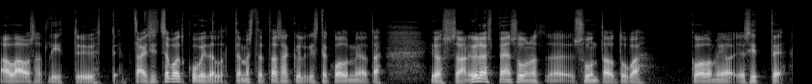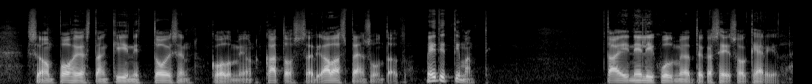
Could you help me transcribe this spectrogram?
alaosat liittyy yhteen. Tai sitten sä voit kuvitella tämmöistä tasakylkistä kolmiota, jossa on ylöspäin suuntautuva kolmio ja sitten se on pohjastaan kiinni toisen kolmion katossa, eli alaspäin suuntautuva. Mietit timantti. Tai nelikulmiota, joka seisoo kärjellä.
